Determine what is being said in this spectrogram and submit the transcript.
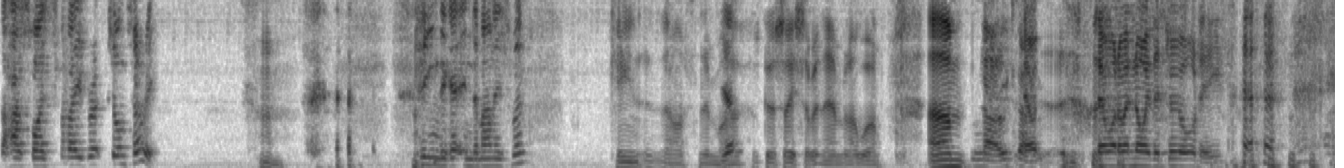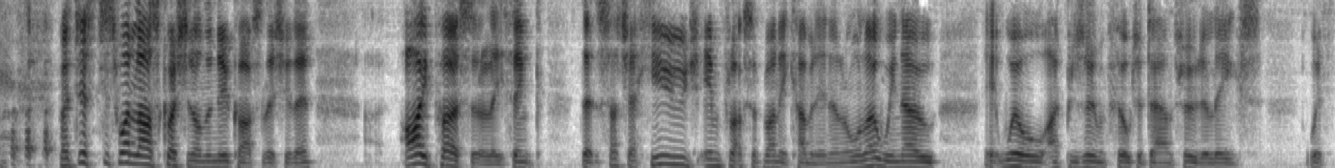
the housewife's favourite, John Terry. Hmm. Keen to get into management? Keen. No, never mind. Yeah. I was going to say something then, but I won't. Um, No, No. don't. Don't want to annoy the Geordies. But just just one last question on the Newcastle issue. Then, I personally think that such a huge influx of money coming in, and although we know it will, I presume, filter down through the leagues with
